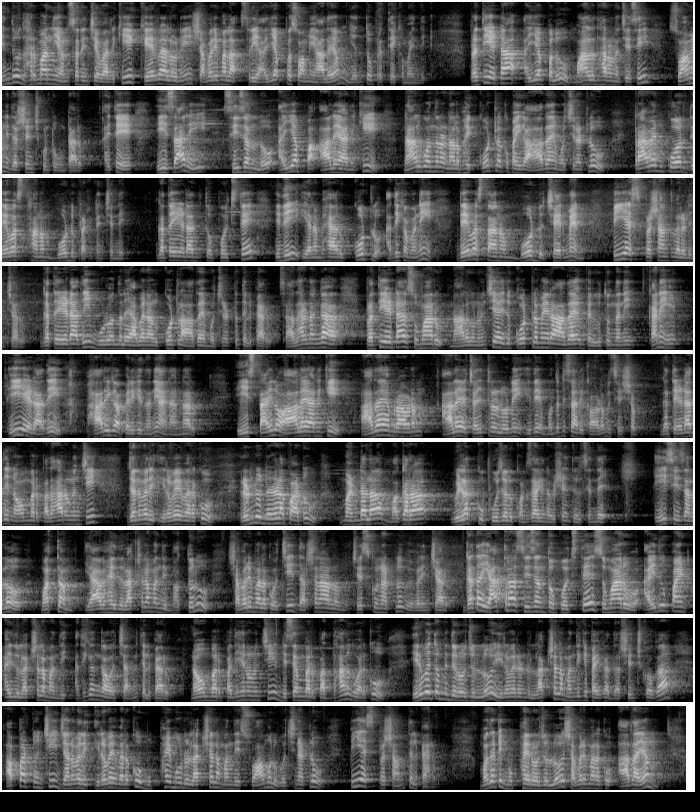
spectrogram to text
హిందూ ధర్మాన్ని అనుసరించే వారికి కేరళలోని శబరిమల శ్రీ అయ్యప్ప స్వామి ఆలయం ఎంతో ప్రత్యేకమైంది. ప్రతి ఏటా అయ్యప్పలు మాలధారణ చేసి స్వామిని దర్శించుకుంటూ ఉంటారు. అయితే ఈసారి సీజన్లో అయ్యప్ప ఆలయానికి నాలుగు వందల నలభై కోట్లకు పైగా ఆదాయం వచ్చినట్లు ట్రావెన్ కోర్ దేవస్థానం బోర్డు ప్రకటించింది. గత ఏడాదితో పోల్చితే ఇది ఎనభై ఆరు కోట్లు అధికమని దేవస్థానం బోర్డు చైర్మన్ పిఎస్ ప్రశాంత్ వెల్లడించారు. గత ఏడాది మూడు వందల యాభై నాలుగు కోట్ల ఆదాయం వచ్చినట్లు తెలిపారు. సాధారణంగా ప్రతి ఏటా సుమారు నాలుగు నుంచి ఐదు కోట్ల మేర ఆదాయం పెరుగుతుందని కానీ ఈ ఏడాది భారీగా పెరిగిందని ఆయన అన్నారు. ఈ స్థాయిలో ఆలయానికి ఆదాయం రావడం ఆలయ చరిత్రలోనే ఇదే మొదటిసారి కావడం విశేషం. గతేడాది నవంబర్ పదహారు నుంచి జనవరి ఇరవై వరకు రెండు నెలల పాటు మండల మకర విళక్కు పూజలు కొనసాగిన విషయం తెలిసిందే. ఈ సీజన్లో మొత్తం యాభై ఐదు లక్షల మంది భక్తులు శబరిమలకు వచ్చి దర్శనాలను చేసుకున్నట్లు వివరించారు. గత యాత్రా సీజన్తో పోల్చితే సుమారు ఐదు పాయింట్ ఐదు లక్షల మంది అధికంగా వచ్చారని తెలిపారు. నవంబర్ పదిహేను నుంచి డిసెంబర్ పద్నాలుగు వరకు ఇరవై తొమ్మిది రోజుల్లో ఇరవై రెండు లక్షల మందికి పైగా దర్శించుకోగా అప్పటి నుంచి జనవరి ఇరవై వరకు ముప్పై మూడు లక్షల మంది స్వాములు వచ్చినట్లు పిఎస్ ప్రశాంత్ తెలిపారు. మొదటి ముప్పై రోజుల్లో శబరిమలకు ఆదాయం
